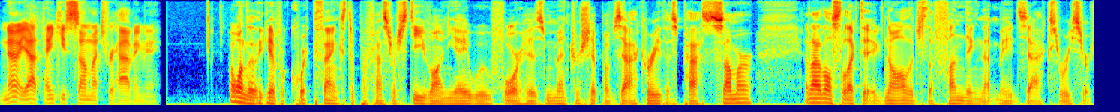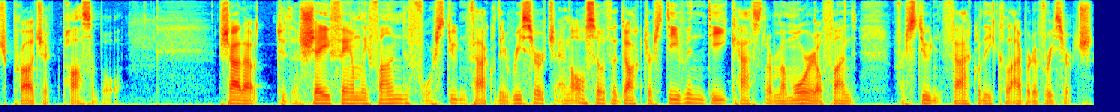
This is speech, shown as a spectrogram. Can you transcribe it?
No, yeah, thank you so much for having me. I wanted to give a quick thanks to Professor Steve Onyeiwu for his mentorship of Zachary this past summer, and I'd also like to acknowledge the funding that made Zach's research project possible. Shout out to the Shea Family Fund for student faculty research and also the Dr. Stephen D. Castler Memorial Fund for student faculty collaborative research.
